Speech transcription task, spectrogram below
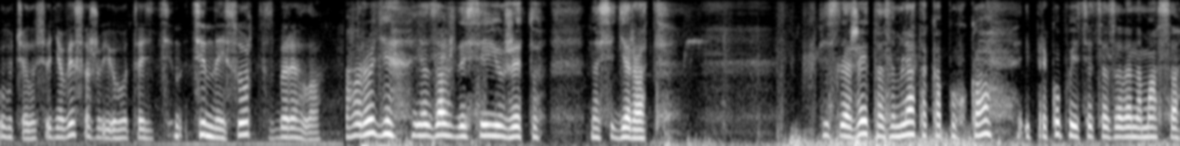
вийшло. Сьогодні висажу його, цей цінний сорт зберегла. На городі я завжди сію жито на сідірат. Після жита земля така пухка і прикопується ця зелена маса,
